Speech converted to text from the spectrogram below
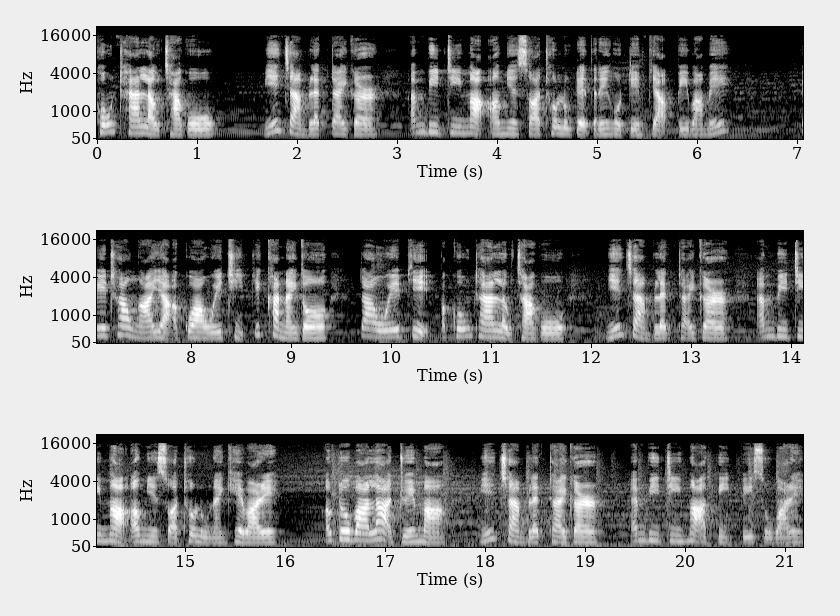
ခုံးထမ်းလောက်ချကို မြင်းချံ Black Tiger MBT မှအောင်မြင်စွာထုတ်လုပ်တဲ့သတင်းကိုတင်ပြပေးပါမယ်။ပေ1500အကွာဝေးထိပြစ်ခတ်နိုင်သောတာဝဲပြစ်ပကုံးထမ်းလောက်ချကိုမြင်းချံ Black Tiger MBT မှအောင်မြင်စွာထုတ်လုပ်နိုင်ခဲ့ပါတယ်။အော်တိုဘာလအတွင်းမှာမြင်းချံ Black Tiger MBT မှအသိပေးဆိုပါတယ်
